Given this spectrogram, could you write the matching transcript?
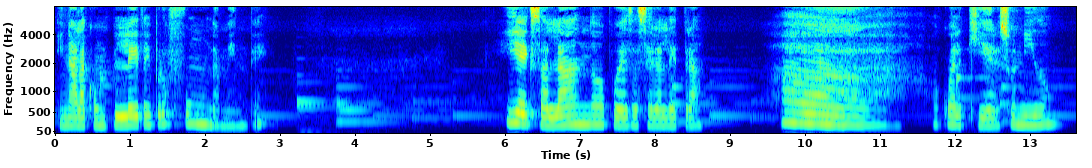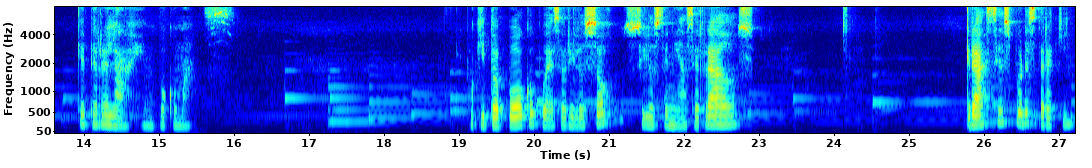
Inhala completa y profundamente. Y exhalando puedes hacer la letra ah, o cualquier sonido que te relaje un poco más. Poquito a poco puedes abrir los ojos si los tenías cerrados. Gracias por estar aquí.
